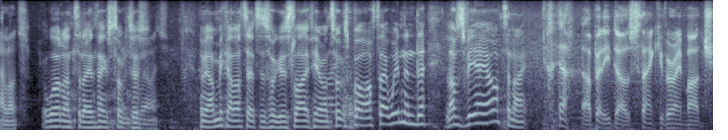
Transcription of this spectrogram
a lot. Well done today, and thanks for talking Thank to us. I mean, I'm Mikel Arteta talking to us live here on Talksport after that win, and uh, loves VAR tonight. Yeah, I bet he does. Thank you very much.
